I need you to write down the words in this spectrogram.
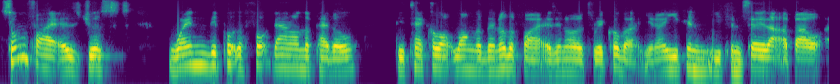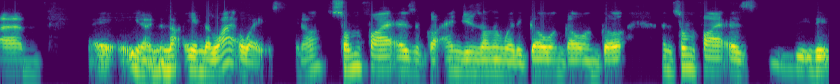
Some fighters just, when they put the foot down on the pedal, they take a lot longer than other fighters in order to recover. You know, you can you can say that about um, eh, you know not in the lighter weights. You know, some fighters have got engines on them where they go and go and go, and some fighters they,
